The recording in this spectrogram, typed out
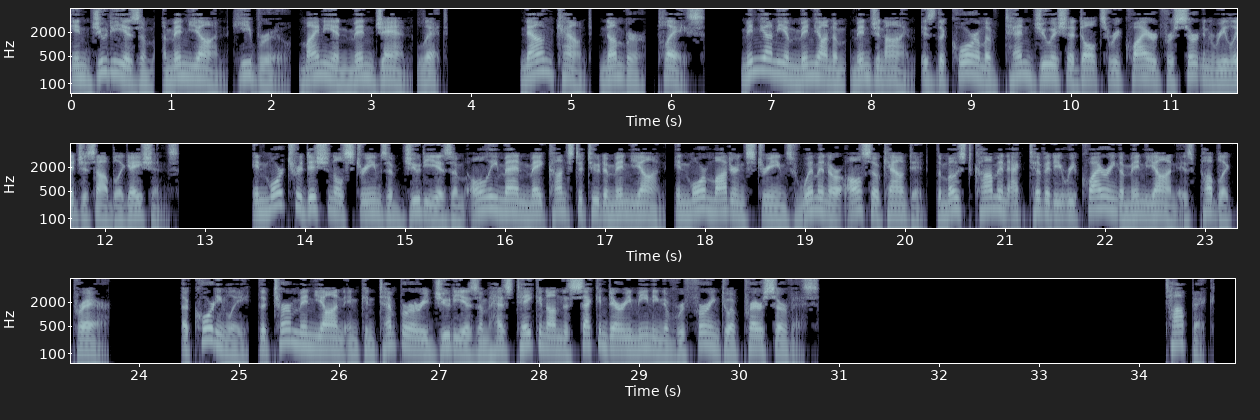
In Judaism, a minyan Hebrew, minyan min jan lit. Noun count, number, place. Minyanium is the quorum of ten Jewish adults required for certain religious obligations. In more traditional streams of Judaism only men may constitute a minyan, in more modern streams women are also counted. The most common activity requiring a minyan is public prayer. Accordingly, the term minyan in contemporary Judaism has taken on the secondary meaning of referring to a prayer service.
